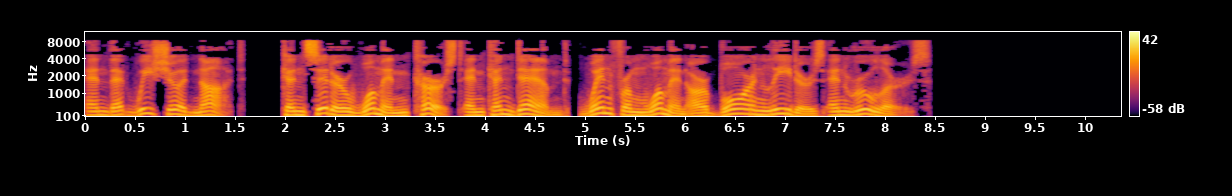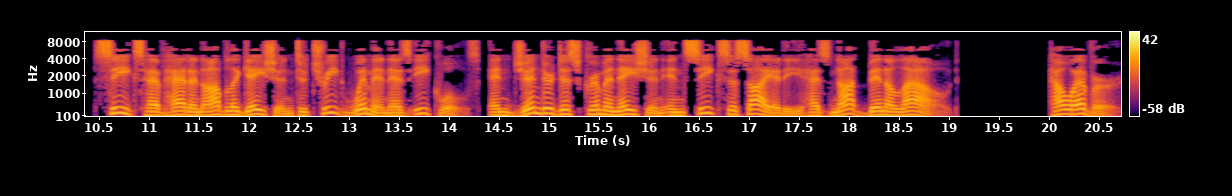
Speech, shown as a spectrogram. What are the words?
and that we should not consider woman cursed and condemned, when from woman are born leaders and rulers. Sikhs have had an obligation to treat women as equals, and gender discrimination in Sikh society has not been allowed. However,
